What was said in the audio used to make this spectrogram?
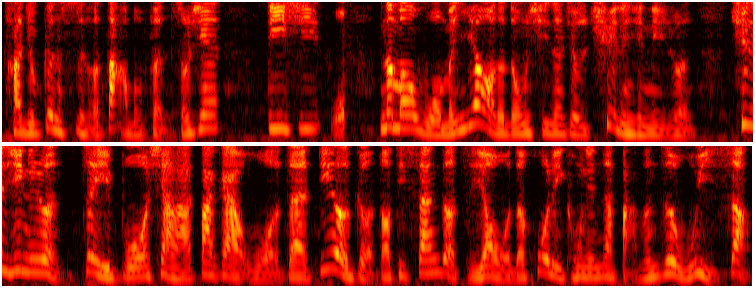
它就更适合大部分。首先。低吸，我那么我们要的东西呢，就是确定性利润。确定性利润这一波下来，大概我在第二个到第三个，只要我的获利空间在百分之五以上，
